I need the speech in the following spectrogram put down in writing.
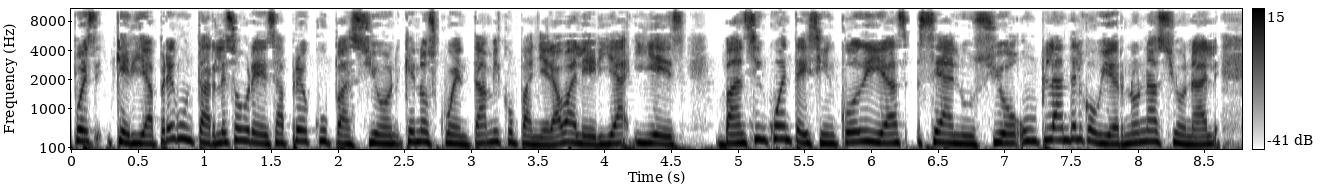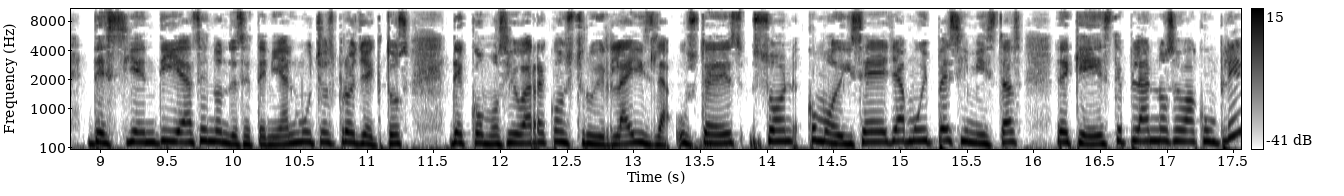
Pues quería preguntarle sobre esa preocupación que nos cuenta mi compañera Valeria y es, van 55 días, se anunció un plan del gobierno nacional de 100 días en donde se tenían muchos proyectos de cómo se iba a reconstruir la isla. ¿Ustedes son, como dice ella, muy pesimistas de que este plan no se va a cumplir?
